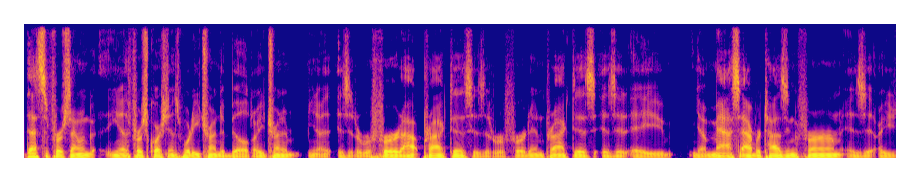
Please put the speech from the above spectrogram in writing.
that's the first time. You know, the first question is, what are you trying to build? Are you trying to, you know, is it a referred out practice? Is it a referred in practice? Is it a you know mass advertising firm? Is it are you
